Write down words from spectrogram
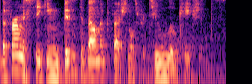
The firm is seeking business development professionals for two locations.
